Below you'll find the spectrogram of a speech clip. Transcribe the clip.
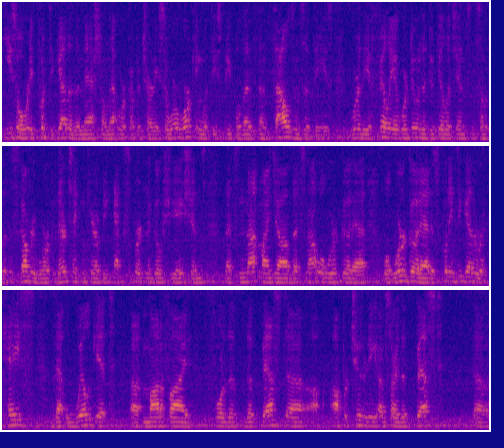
he's already put together the national network of attorneys. So we're working with these people that have done thousands of these. We're the affiliate. We're doing the due diligence and some of the discovery work. They're taking care of the expert negotiations. That's not my job. That's not what we're good at. What we're good at is putting together a case that will get uh, modified for the, the best uh, opportunity, I'm sorry, the best uh,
